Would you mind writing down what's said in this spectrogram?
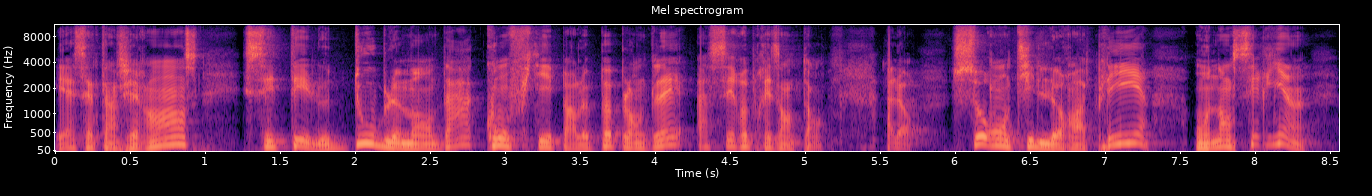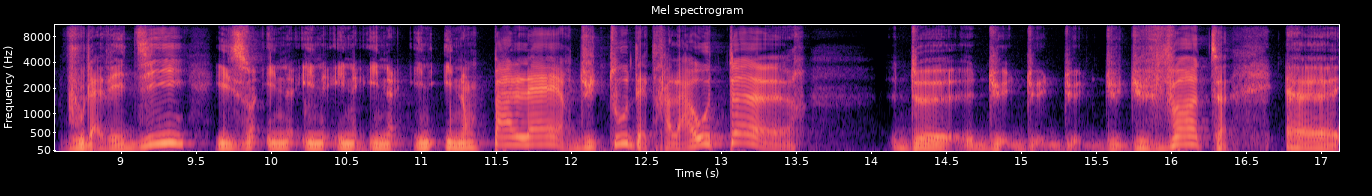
et à cette ingérence, c'était le double mandat confié par le peuple anglais à ses représentants. Alors, sauront-ils le remplir? On n'en sait rien. Vous l'avez dit, ils n'ont pas l'air du tout d'être à la hauteur du, vote. Euh,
